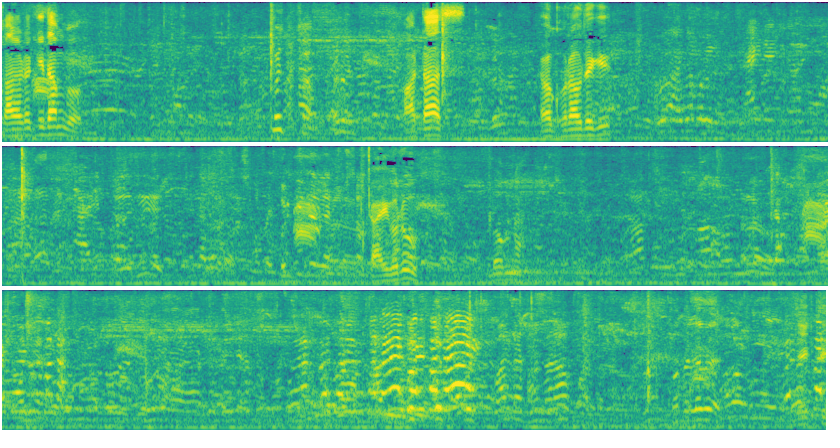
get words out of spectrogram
কালোটা কি দাম গো? আটাশ এবার ঘোরাও দেখি। গাই গরু বকনা দেখতে।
